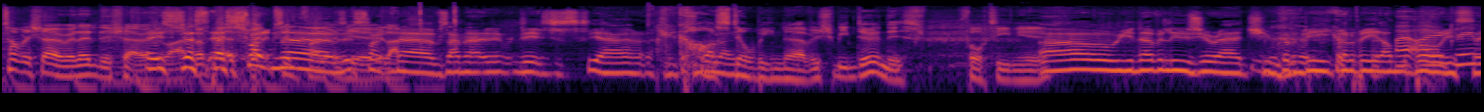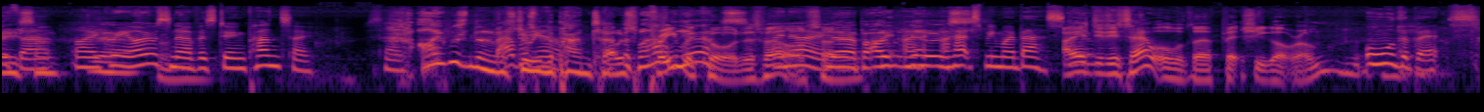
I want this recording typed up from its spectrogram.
top of the show and end of the show. It's like, just but put a it's like script in front of nerves. It's you, like nerves. I know. It's just yeah. You can't Swallow. still be nervous. You've been doing this 14 years. Oh, you never lose your edge. You've got to be. Got to be on the I, ball. I you agree see, with that. so, I agree. yeah. I was hmm. nervous doing panto. So I was nervous That was- doing yeah. the panto that was as well. pre-record yes. as well. I know. So. Yeah, but I, I, yeah, I had to be my best. I edited out all the bits you got wrong. All the bits.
